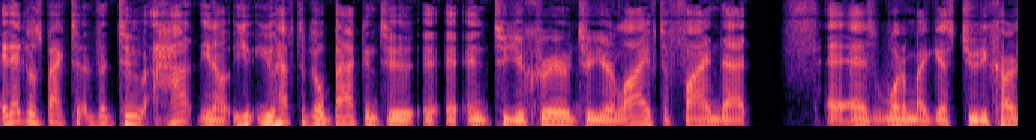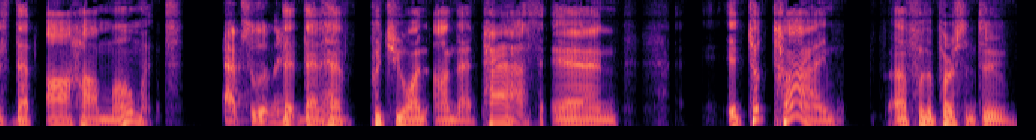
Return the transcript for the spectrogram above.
And that goes back to the, to how you know you, you have to go back into into your career into your life to find that as one of my guests Judy Carr that aha moment. Absolutely. That that have put you on on that path and it took time uh, for the person to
